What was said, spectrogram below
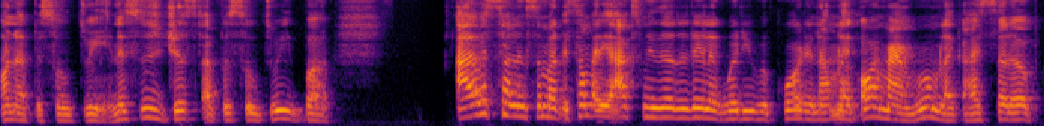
on episode three. And this is just episode three, but I was telling somebody, somebody asked me the other day, like, where do you record? And I'm like, oh, in my room. Like, I set up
